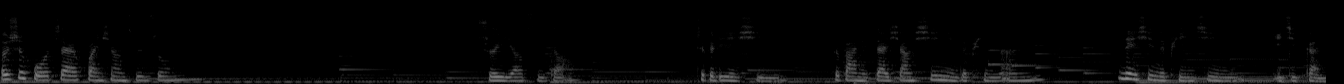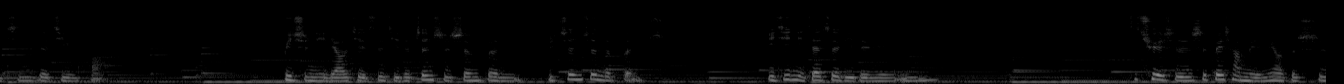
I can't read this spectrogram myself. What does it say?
而是活在幻象之中。所以要知道。这个练习会把你带向心灵的平安、内心的平静以及感知的净化，必使你了解自己的真实身份与真正的本质，以及你在这里的原因。这确实是非常美妙的事，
